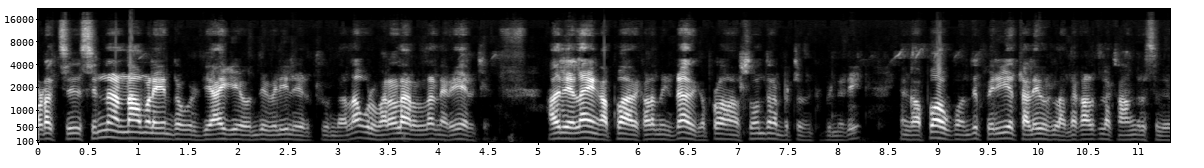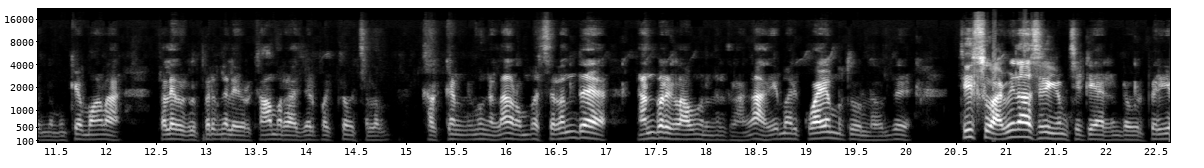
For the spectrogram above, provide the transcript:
உடச்சி சின்ன அண்ணாமலை என்ற ஒரு தியாகியை வந்து வெளியில் எடுத்துட்டு வந்தாலாம் ஒரு வரலாறெல்லாம் நிறைய இருக்குது அதில் எல்லாம் எங்கள் அப்பா கலந்துக்கிட்டு அதுக்கப்புறம் சுதந்திரம் பெற்றதுக்கு பின்னாடி எங்கள் அப்பாவுக்கு வந்து பெரிய தலைவர்கள் அந்த காலத்தில் காங்கிரஸில் இருந்த முக்கியமான தலைவர்கள் பெருந்தலைவர் காமராஜர் பக்தவச்சலம் கக்கன் இவங்கெல்லாம் ரொம்ப சிறந்த நண்பர்களாகவும் இருந்திருக்கிறாங்க. அதே மாதிரி கோயம்புத்தூரில் வந்து தீசு அவினாசிலிங்கம் செட்டியார் என்ற ஒரு பெரிய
